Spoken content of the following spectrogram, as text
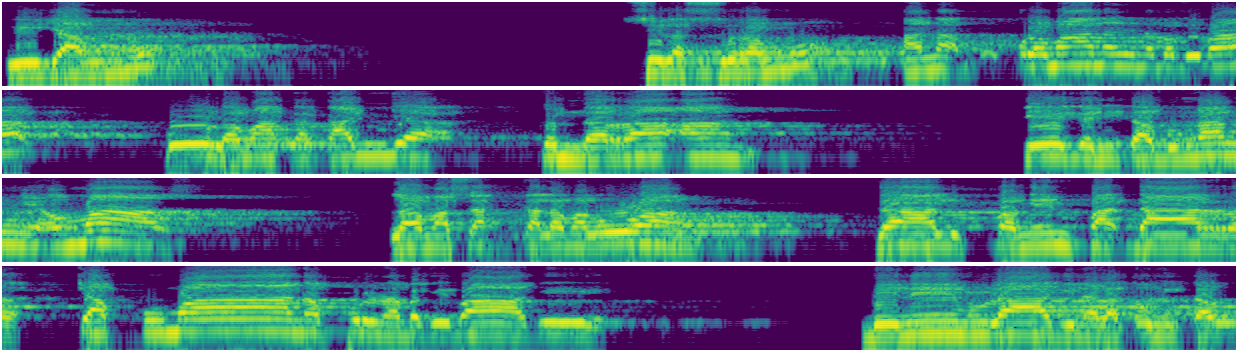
wijammu. Silas suramu anakmu pula mana ini bagaimana pula maka kanja kendaraan. Tiga ni tabungannya emas. Lama sakka lama luang. Galuk pangimpat dar capu mana pura bagi-bagi. Benemu lagi nalatoni tahu.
